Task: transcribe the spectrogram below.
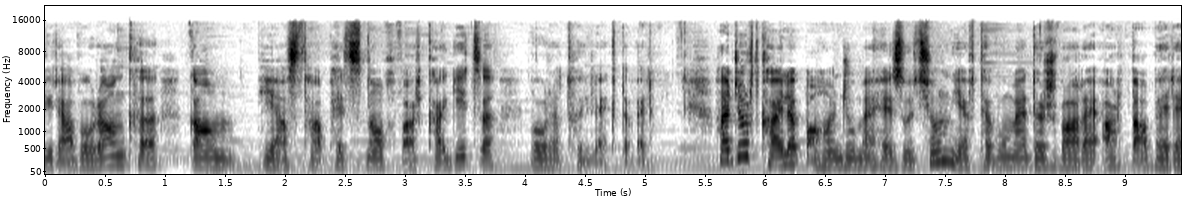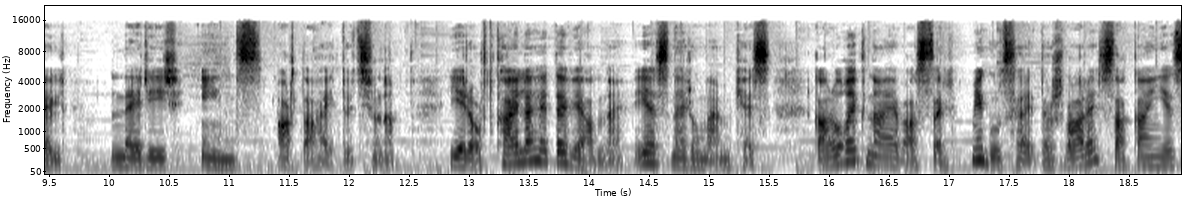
վիրավորանքը կամ հիասթափեցնող վարքագիծը, որը թույլ եք տվել։ Հաջորդ քայլը պահանջում է հեզություն եւ թվում է դժվար է արտաբերել ներիր ինձ արտահայտությունը։ Երորդ քայլը հետեւյալն է. ես ներում եմ քեզ։ Կարող եք նաև ասել. միգուցե դժվար է, սակայն ես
